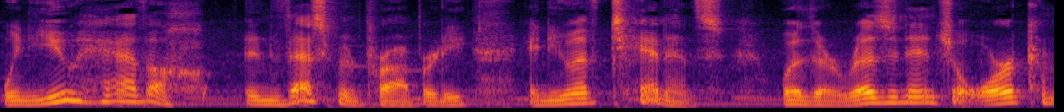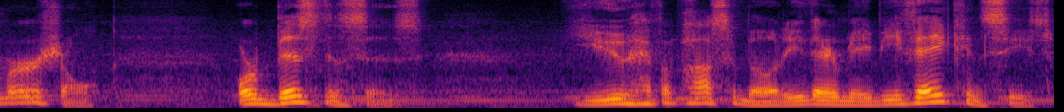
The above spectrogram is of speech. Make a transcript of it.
when you have a investment property and you have tenants, whether residential or commercial, or businesses, you have a possibility there may be vacancies.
